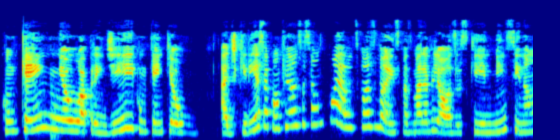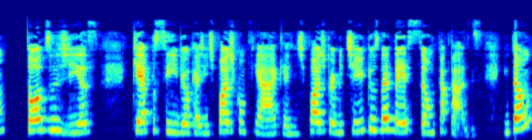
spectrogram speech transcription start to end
com quem eu aprendi, com quem que eu adquirir essa confiança são com elas, com as mães, com as maravilhosas que me ensinam todos os dias que é possível, que a gente pode confiar, que a gente pode permitir que os bebês são capazes. Então,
